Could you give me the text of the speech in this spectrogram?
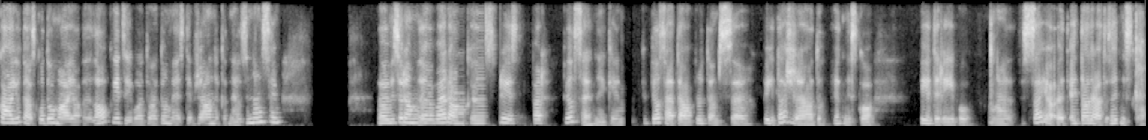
kā jutās, ko domāja lauku iedzīvotāji, to mēs, diemžēl, nekad neuzzināsim. Mēs varam vairāk spriest par pilsētniekiem. Pilsētā, protams, bija dažādu etnisko piedarību, dažādas etnisko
